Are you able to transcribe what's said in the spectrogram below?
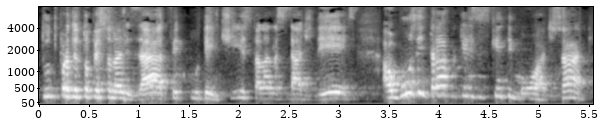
Tudo protetor personalizado, feito por dentista lá na cidade deles. Alguns entravam com aqueles esquenta e morde, sabe?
